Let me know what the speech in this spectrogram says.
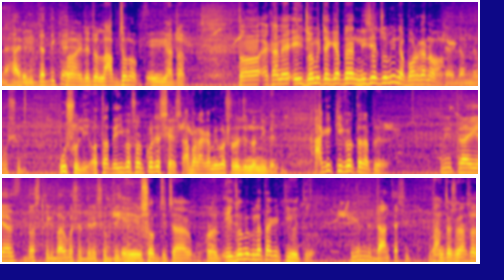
না হাইব্রিড দিকে হ্যাঁ এটা একটু লাভজনক এই ইয়াটা। তো এখানে এই জমিটা কি আপনার নিজের জমি না বর্গা নেওয়া উসুলি। অর্থাৎ এই বছর করে শেষ আবার আগামী বছরের জন্য নিবেন। আগে কি করতেন আপনি? আমি প্রায় দশ থেকে বারো বছর ধরে সবজি এই সবজিটা এই জমিগুলোতে আগে কি হইতো? এই ধান চাষি ধান চাষ আসলে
